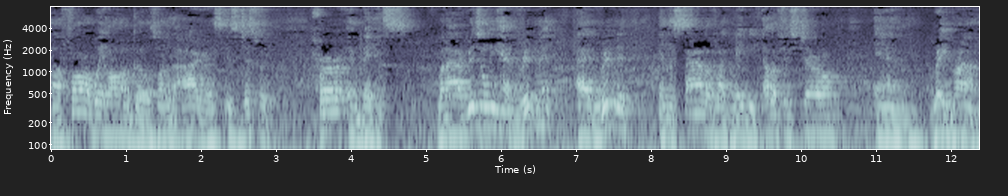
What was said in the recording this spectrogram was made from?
uh, Far Away Long Ago is one of the arias, is just with her and bass. When I originally had written it, I had written it in the style of like maybe Ella Fitzgerald and Ray Brown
